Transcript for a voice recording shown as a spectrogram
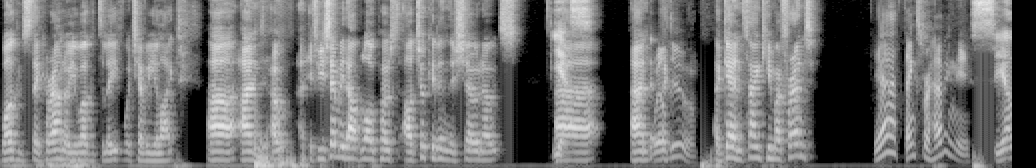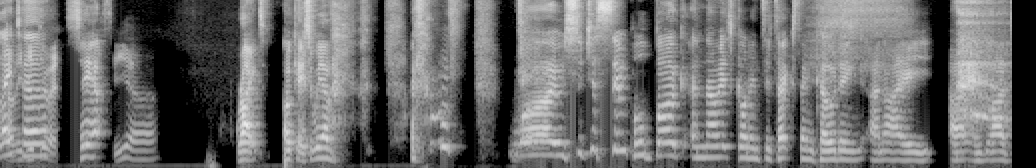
welcome to stick around or you're welcome to leave, whichever you like. Uh, and uh, if you send me that blog post, I'll chuck it in the show notes. Yes. Uh, and Will do. again, thank you, my friend. Yeah, thanks for having me. See you I'll leave you to later. it. See ya. See ya. Right. Okay. So we have. Whoa! Such a simple bug, and now it's gone into text encoding, and I'm glad,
